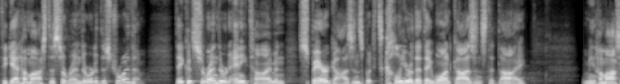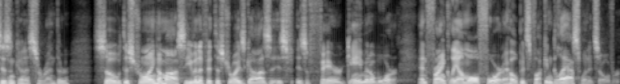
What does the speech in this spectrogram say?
to get Hamas to surrender or to destroy them. They could surrender at any time and spare Gazans, but it's clear that they want Gazans to die. I mean, Hamas isn't going to surrender. So destroying Hamas, even if it destroys Gaza, is, is a fair game in a war. And frankly, I'm all for it. I hope it's fucking glass when it's over.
